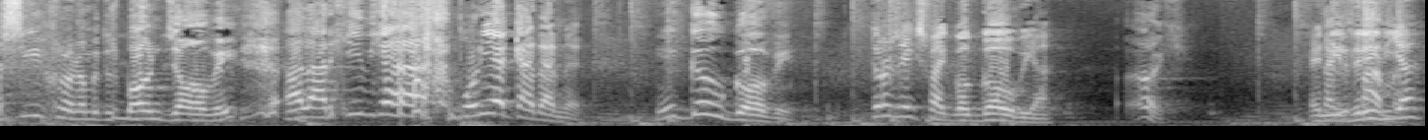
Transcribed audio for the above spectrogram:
σύγχρονο με τους Bon Jovi, αλλά αρχίδια πορεία κάνανε. Είναι Go Govi. Τώρα έχεις φάει γκογκόβια. Όχι. Ενιδρίδια. λυπάμαι.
